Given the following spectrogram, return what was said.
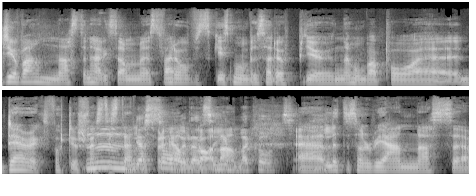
Giovannas, den här liksom Swarovski som hon visade upp ju när hon var på eh, Dereks 40-årsfest Mm, istället för coolt. Eh, lite som Rihannas eh,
